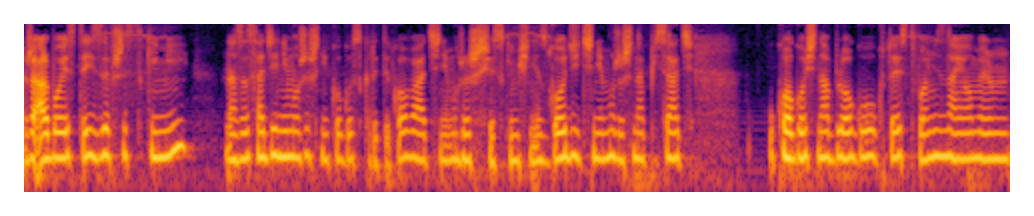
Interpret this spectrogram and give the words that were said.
że albo jesteś ze wszystkimi, na zasadzie nie możesz nikogo skrytykować, nie możesz się z kimś nie zgodzić, nie możesz napisać u kogoś na blogu, kto jest twoim znajomym,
